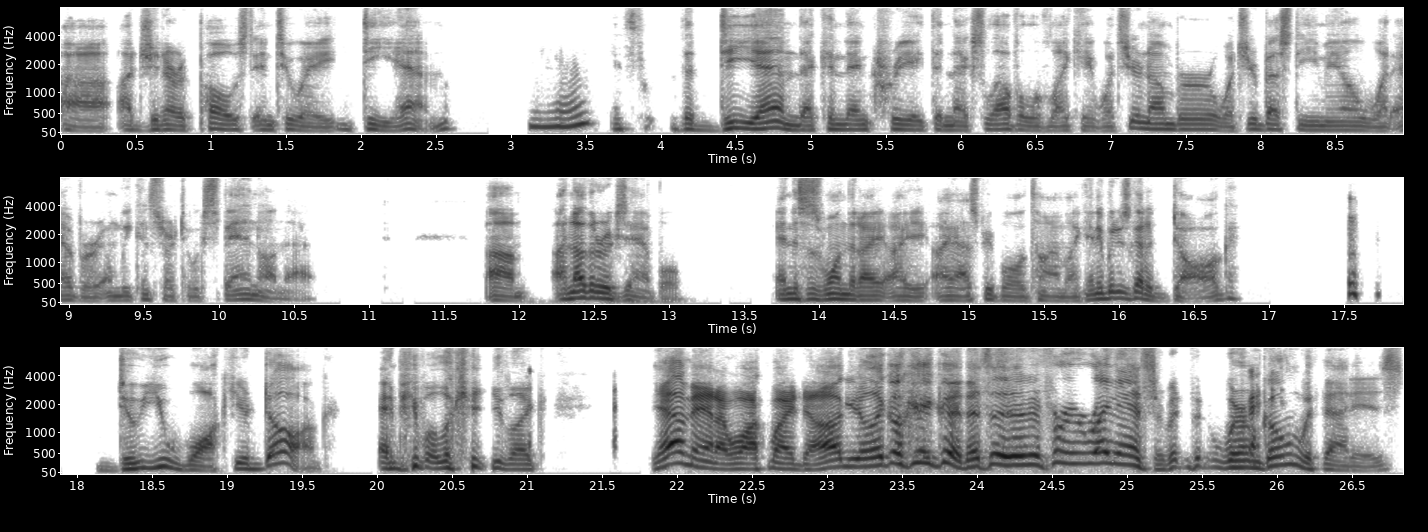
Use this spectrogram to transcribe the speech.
a, a generic post into a DM. Mm-hmm. It's the DM that can then create the next level of like, hey, what's your number? What's your best email? Whatever. And we can start to expand on that. Um, another example, and this is one that I, I, I ask people all the time like, anybody who's got a dog, do you walk your dog? And people look at you like, yeah, man, I walk my dog. You're like, okay, good. That's a for a right answer. But, but where I'm going with that is,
